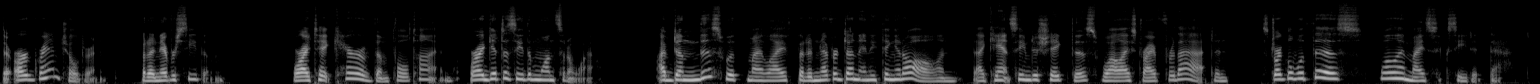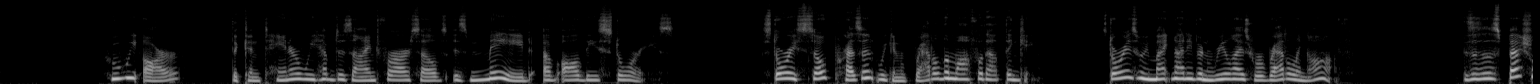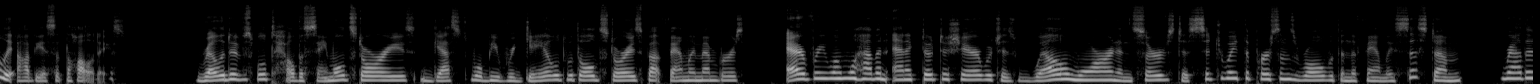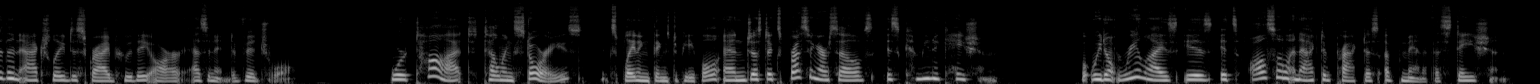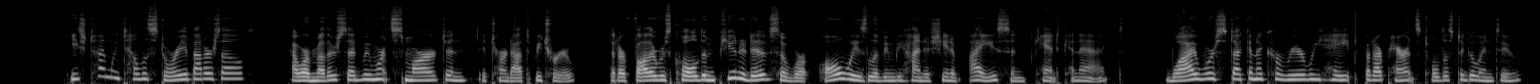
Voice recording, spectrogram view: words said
There are grandchildren, but I never see them. Or I take care of them full time, or I get to see them once in a while. I've done this with my life, but I've never done anything at all, and I can't seem to shake this while I strive for that, and struggle with this while I might succeed at that. Who we are, the container we have designed for ourselves, is made of all these stories. Stories so present we can rattle them off without thinking. Stories we might not even realize we're rattling off. This is especially obvious at the holidays. Relatives will tell the same old stories, guests will be regaled with old stories about family members, everyone will have an anecdote to share which is well worn and serves to situate the person's role within the family system rather than actually describe who they are as an individual. We're taught telling stories, explaining things to people, and just expressing ourselves is communication. What we don't realize is it's also an active practice of manifestation. Each time we tell a story about ourselves, how our mother said we weren't smart and it turned out to be true, that our father was cold and punitive, so we're always living behind a sheet of ice and can't connect, why we're stuck in a career we hate but our parents told us to go into,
